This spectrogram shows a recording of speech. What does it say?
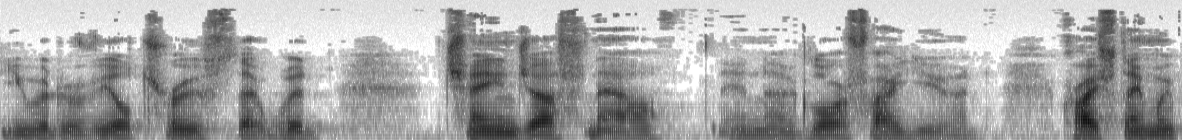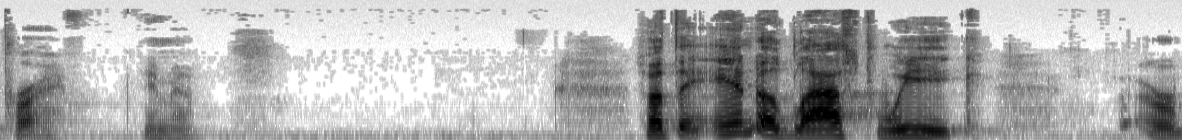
you would reveal truth that would change us now and uh, glorify you. In Christ's name we pray. Amen. So at the end of last week, or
